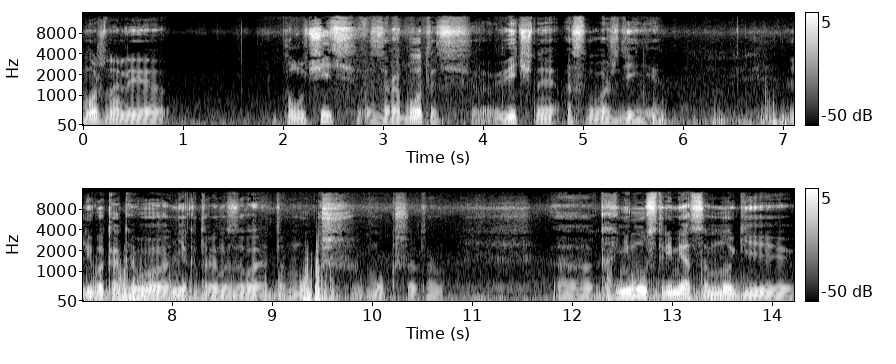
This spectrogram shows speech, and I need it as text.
Можно ли получить, заработать вечное освобождение? Либо, как его некоторые называют, там, мокш, мокша, там, э, к нему стремятся многие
